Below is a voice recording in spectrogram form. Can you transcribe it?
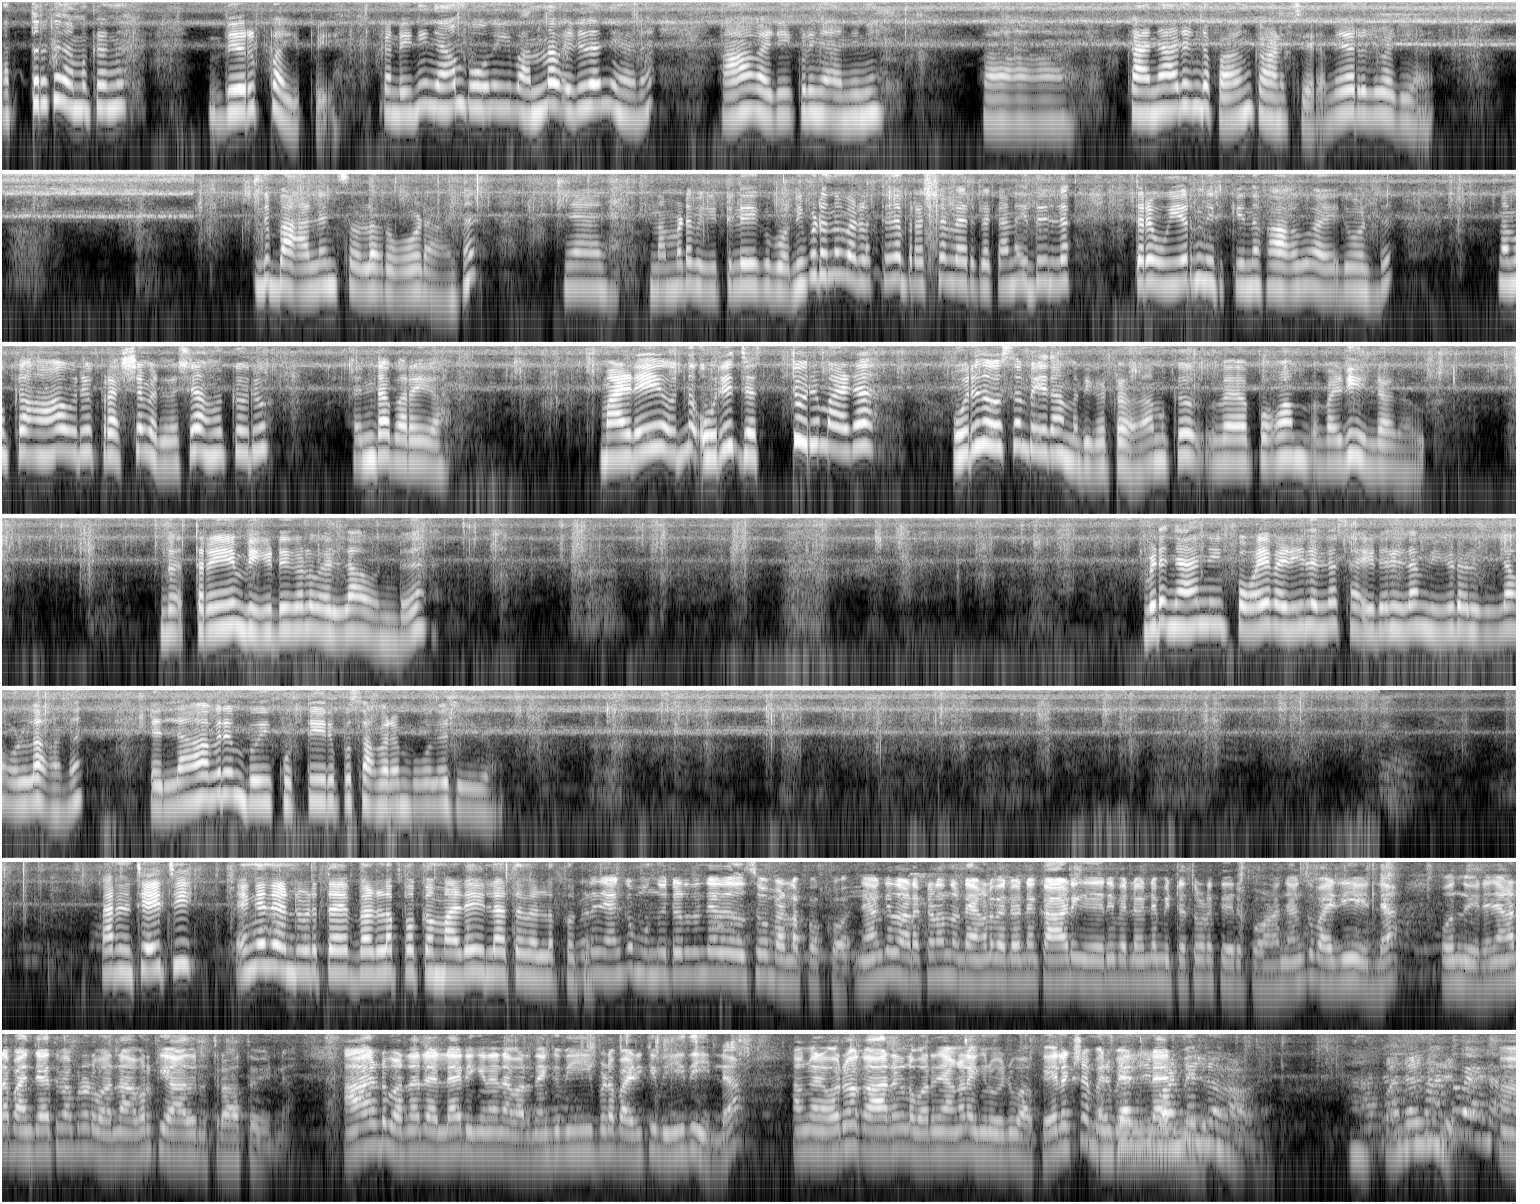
അത്രയ്ക്ക് നമുക്കങ്ങ് വെറുപ്പായിപ്പോയി. കണ്ടോ ഇനി ഞാൻ പോകുന്ന ഈ വന്ന വഴി തന്നെയാണ് ആ വഴി കൂടി ഞാനിനി കനാലിന്റെ ഭാഗം കാണിച്ചു തരാം. വേറൊരു വഴിയാണ്. ഇത് ബാലൻസ് ഉള്ള റോഡാണ് ഞാൻ നമ്മുടെ വീട്ടിലേക്ക് പോകുന്നു. ഇവിടെ ഒന്നും വെള്ളത്തിന് പ്രശ്നം വരില്ല. കാരണം ഇതില്ല ഇത്ര ഉയർന്നിരിക്കുന്ന ഭാഗമായതുകൊണ്ട് നമുക്ക് ആ ഒരു പ്രശ്നം വരുന്നത്. പക്ഷെ നമുക്കൊരു എന്താ പറയുക മഴയെ ഒന്ന് ഒരു ജസ്റ്റ് ഒരു മഴ ഒരു ദിവസം പെയ്താൽ മതി കേട്ടോ. നമുക്ക് പോകാൻ വഴിയില്ലാതാവും. ഇത് അത്രയും വീടുകളും എല്ലാം ഉണ്ട്. ഇവിടെ ഞാൻ ഈ പോയ വഴിയിലെല്ലാം സൈഡിലെല്ലാം വീടെല്ലാം ഉള്ളതാണ്. എല്ലാവരും പോയി കുത്തിയിരിപ്പ് സമരം പോലെ ചെയ്തതാണ് പറഞ്ഞു ചേച്ചി എങ്ങനെയുണ്ട് ഇവിടുത്തെ വെള്ളപ്പൊക്കം? മഴയില്ലാത്ത വെള്ളപ്പൊക്കം. ഇവിടെ ഞങ്ങൾക്ക് മുന്നൂറ്ററുപത്തഞ്ച് ദിവസവും വെള്ളപ്പൊക്കമോ ഞങ്ങൾക്ക് നടക്കണമെന്നുണ്ട്. ഞങ്ങൾ വല്ലവന്റെ കാട് കയറി വല്ലവന്റെ മുറ്റത്തൂടെ കയറി പോകണം. ഞങ്ങൾക്ക് വഴിയില്ല ഒന്നുമില്ല. ഞങ്ങളുടെ പഞ്ചായത്ത് മെമ്പറോട് പറഞ്ഞാൽ അവർക്ക് യാതൊരു ഉത്തരവാദിത്വവും ഇല്ല. ആരോട് പറഞ്ഞാലും എല്ലാവരും ഇങ്ങനെയാണ് പറഞ്ഞത്. ഞങ്ങൾക്ക് വീ ഇവിടെ വഴിക്ക് വീതിയില്ല. അങ്ങനെ ഓരോ കാരണങ്ങൾ പറഞ്ഞ് ഞങ്ങളെങ്ങനെ ഒഴിവാക്കും. ഇലക്ഷൻ വരുമ്പോൾ എല്ലാവരും വരും. പഞ്ചായത്തിന്റെ ആ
